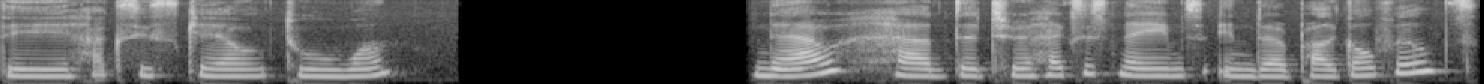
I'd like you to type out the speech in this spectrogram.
the axis scale to 1. Now add the two axis names in the particle fields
